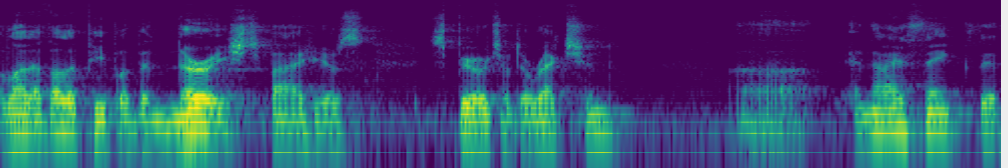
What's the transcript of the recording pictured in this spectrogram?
a lot of other people have been nourished by his spiritual direction. Uh, and then I think that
